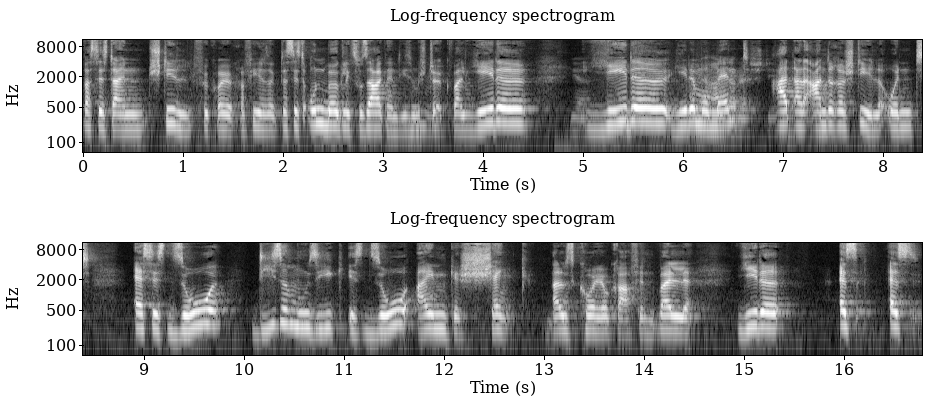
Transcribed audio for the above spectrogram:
was ist dein Stil für Choreografie? Ich sage, das ist unmöglich zu sagen in diesem mhm. Stück, weil jede, ja. jede, jeder Moment hat einen anderen Stil. Und es ist so, diese Musik ist so ein Geschenk als Choreografin, weil jede, es, es,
